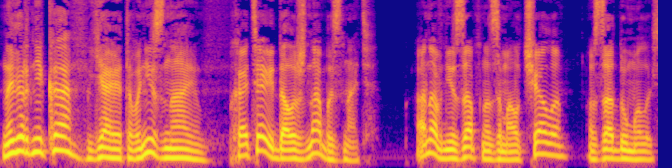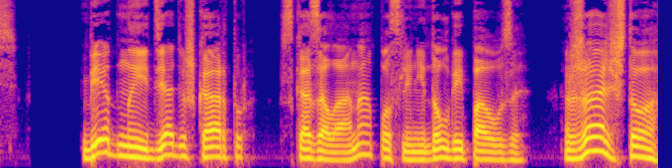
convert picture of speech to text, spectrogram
Наверняка я этого не знаю, хотя и должна бы знать. Она внезапно замолчала, задумалась. Бедный дядюшка Артур. — сказала она после недолгой паузы. «Жаль, что...»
